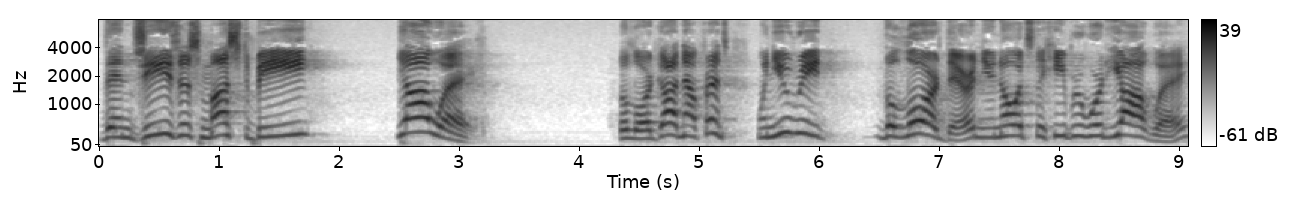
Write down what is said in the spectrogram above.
then Jesus must be Yahweh, the Lord God. Now, friends, when you read the Lord there, and you know it's the Hebrew word Yahweh,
